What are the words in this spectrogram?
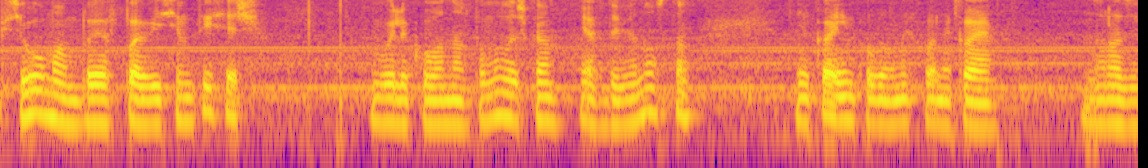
Axioma BFP 8000. Вилікувана помилочка F90, яка інколи в них виникає. Наразі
